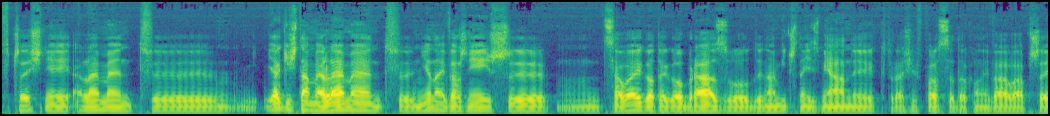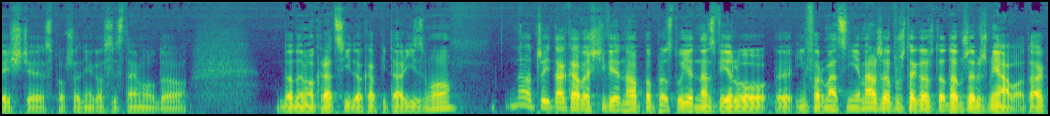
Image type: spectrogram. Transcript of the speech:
wcześniej element, y, jakiś tam element, nie najważniejszy mm, całego tego obrazu dynamicznej zmiany, która się w Polsce dokonywała, przejście z poprzedniego systemu do, do demokracji i do kapitalizmu. No, czyli taka właściwie no, po prostu jedna z wielu y, informacji, niemalże oprócz tego, że to dobrze brzmiało, tak?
